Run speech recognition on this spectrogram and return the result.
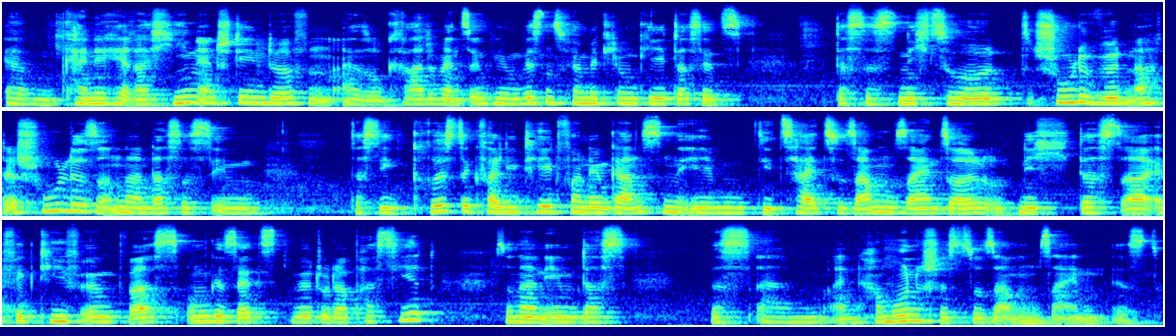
ähm, keine Hierarchien entstehen dürfen. Also gerade wenn es irgendwie um Wissensvermittlung geht, dass jetzt, dass es nicht zur Schule wird nach der Schule, sondern dass es eben, dass die größte Qualität von dem Ganzen eben die Zeit zusammen sein soll und nicht, dass da effektiv irgendwas umgesetzt wird oder passiert sondern eben, dass das ähm, ein harmonisches Zusammensein ist.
